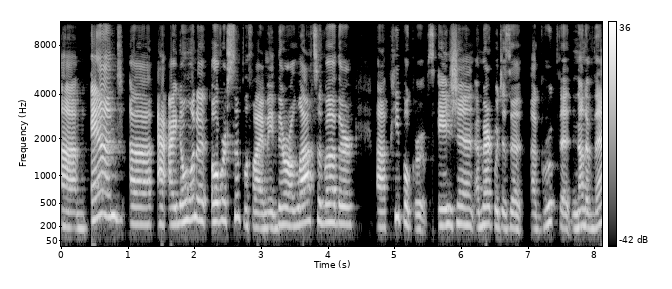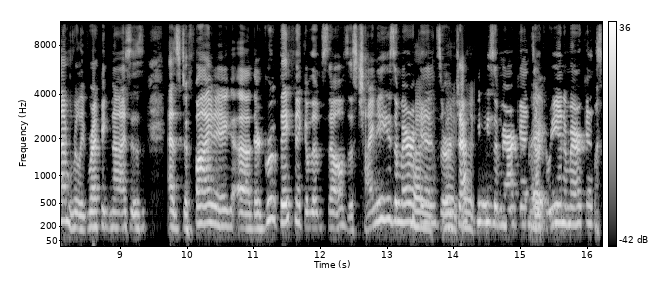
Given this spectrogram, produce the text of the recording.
Um, and uh, I, don't want to oversimplify. I mean, there are lots of other uh, people groups, Asian America, which is a, a group that none of them really recognizes as defining uh, their group. They think of themselves as Chinese Americans or right, right. Japanese Americans Right. or Korean Americans,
